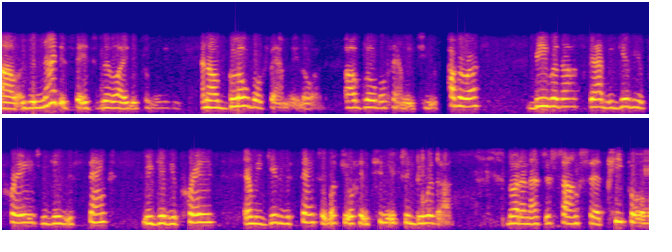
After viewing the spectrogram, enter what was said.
our United States vitiligo community, and our global family, Lord. Our global family to you. Cover us, be with us, God. We give you praise, we give you thanks, we give you praise, and we give you thanks for what you'll continue to do with us. Lord, and as this song said, people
